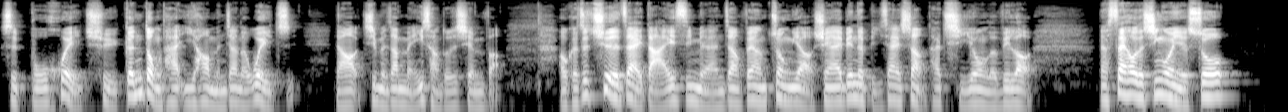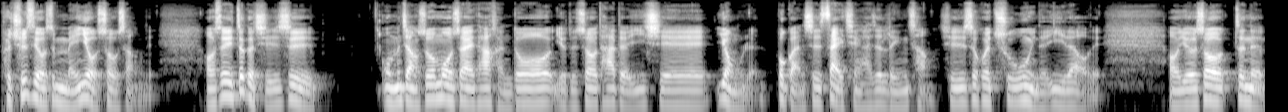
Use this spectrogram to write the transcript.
是不会去跟动他一号门将的位置，然后基本上每一场都是先发。哦，可是却在打 AC 米兰这样非常重要悬崖边的比赛上，他启用了 Villa。那赛后的新闻也说，Patricio 是没有受伤的。哦，所以这个其实是我们讲说莫帅他很多有的时候他的一些用人，不管是赛前还是临场，其实是会出乎你的意料的。哦，有的时候真的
